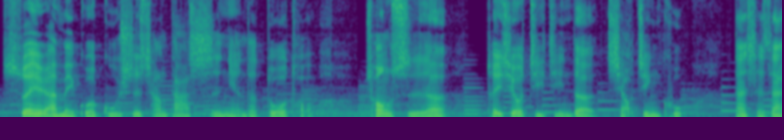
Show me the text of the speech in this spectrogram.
虽然美国股市长达十年的多头充实了退休基金的小金库，但是在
